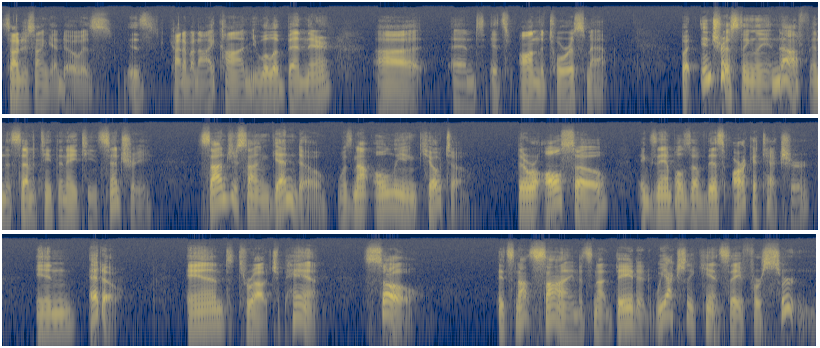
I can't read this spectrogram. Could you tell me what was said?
Sanjusan Gendo is, is kind of an icon. You will have been there, uh, and it's on the tourist map. But interestingly enough, in the 17th and 18th century, Sanjusan Gendo was not only in Kyoto, there were also examples of this architecture in Edo and throughout Japan. So, it's not signed, it's not dated. We actually can't say for certain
